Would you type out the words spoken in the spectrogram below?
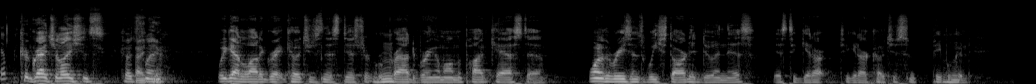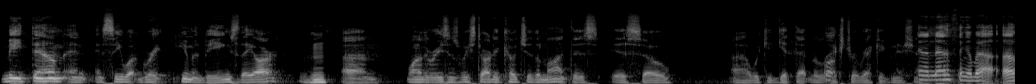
Yep. Congratulations, Coach Thank Fleming. you. We got a lot of great coaches in this district. Mm-hmm. We're proud to bring them on the podcast. Uh, one of the reasons we started doing this is to get our to get our coaches some people Mm-hmm. could meet them and, and see what great human beings they are. Um, one of the reasons we started Coach of the Month is is so uh, we could get that little extra recognition. And another thing about uh,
